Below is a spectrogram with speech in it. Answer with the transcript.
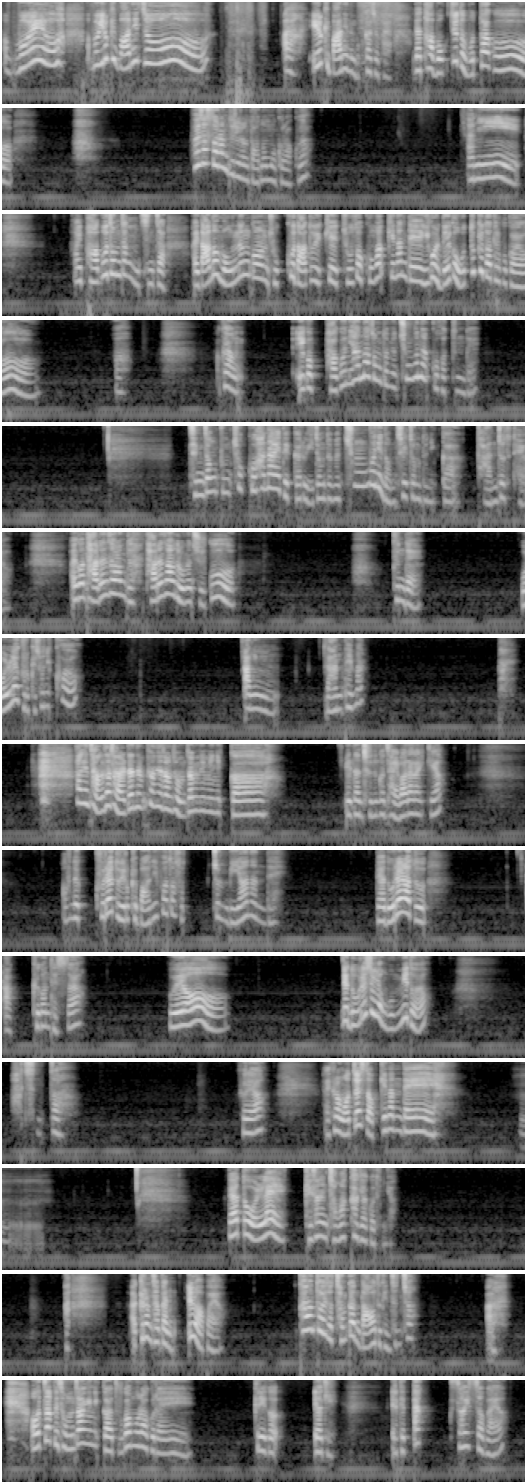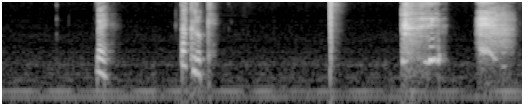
아, 뭐예요? 아, 뭐 이렇게 많이 줘? 아, 이렇게 많이는 못 가져가요. 내가 다 먹지도 못하고 회사 사람들이랑 나눠 먹으라고요? 아니, 아니 바보 점장님 진짜 아니 나눠 먹는 건 좋고 나도 이렇게 줘서 고맙긴 한데 이걸 내가 어떻게 다 들고 가요? 아, 그냥 이거 바구니 하나 정도면 충분할 것 같은데. 증정품 초코 하나의 대가로 이 정도면 충분히 넘칠 정도니까 더 안 줘도 돼요. 아, 이건 다른 사람들, 다른 사람들 오면 주고. 근데, 원래 그렇게 손이 커요? 아님, 나한테만? 하긴 장사 잘 되는 편의점 점장님이니까 일단 주는 건 잘 받아갈게요. 아, 근데 그래도 이렇게 많이 받아서 좀 미안한데. 내가 노래라도, 아, 그건 됐어요? 왜요? 내 노래 실력 못 믿어요? 아, 진짜. 그래요? 아, 그럼 어쩔 수 없긴 한데, 음, 내가 또 원래 계산은 정확하게 하거든요. 아, 그럼 잠깐 일로 와봐요. 카운터에서 잠깐 나와도 괜찮죠? 아, 어차피 점장이니까 누가 뭐라 그래. 그리고 여기 이렇게 딱 서 있어 봐요. 네, 딱 그렇게.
